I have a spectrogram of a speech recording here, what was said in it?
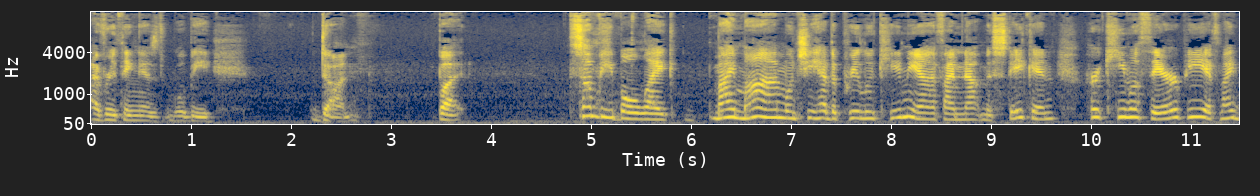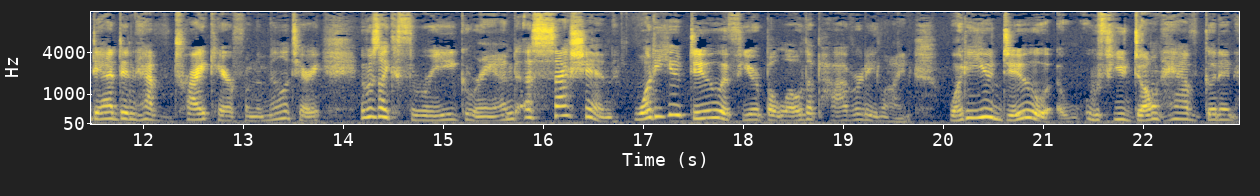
everything is will be done. But some people like my mom when she had the pre-leukemia if i'm not mistaken her chemotherapy if my dad didn't have tricare from the military it was like three grand a session. What do you do if you're below the poverty line? What do you do if you don't have good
